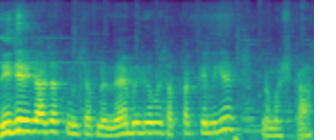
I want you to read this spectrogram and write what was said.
दीजिए इजाज़त। मिलते अपने नए वीडियो में। तब तक के लिए नमस्कार।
